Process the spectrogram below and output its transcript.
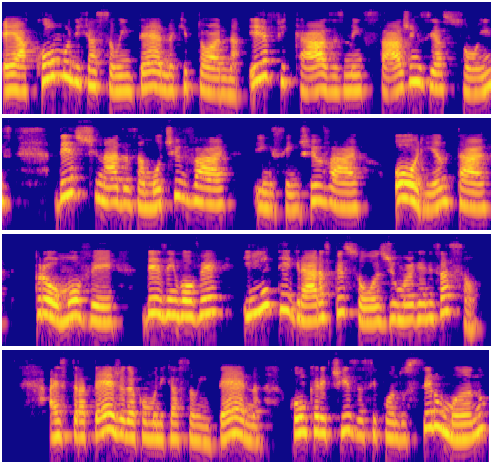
É a comunicação interna que torna eficazes mensagens e ações destinadas a motivar, incentivar, orientar, promover, desenvolver e integrar as pessoas de uma organização. A estratégia da comunicação interna concretiza-se quando o ser humano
